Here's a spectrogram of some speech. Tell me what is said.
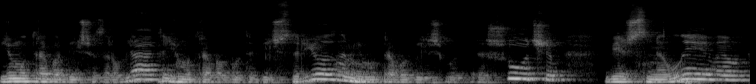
йому треба більше заробляти, йому треба бути більш серйозним, йому треба більш бути рішучим, більш сміливим,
